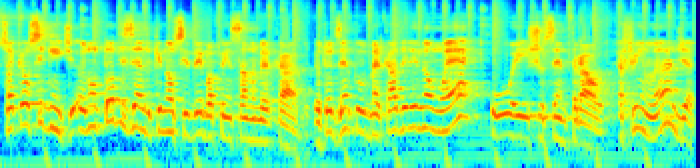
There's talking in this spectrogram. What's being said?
Só que é o seguinte, eu não estou dizendo que não se deva pensar no mercado. Eu estou dizendo que o mercado ele não é o eixo central. A Finlândia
